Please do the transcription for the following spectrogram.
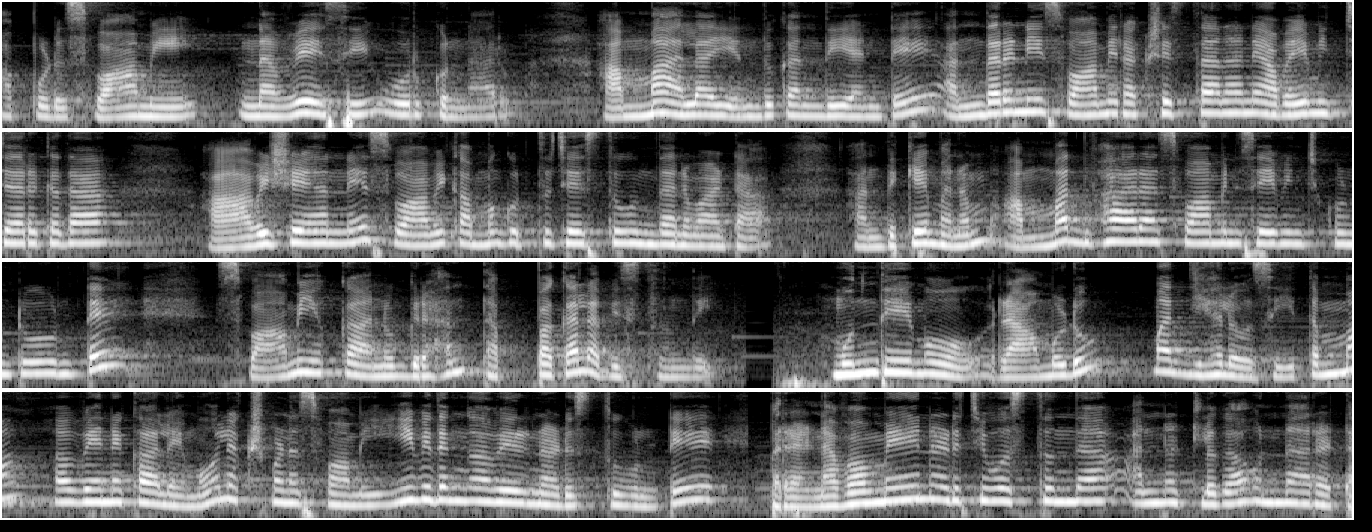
అప్పుడు స్వామి నవ్వేసి ఊరుకున్నారు. అమ్మ అలా ఎందుకంది అంటే అందరినీ స్వామి రక్షిస్తానని అభయం ఇచ్చారు కదా. ఆ విషయాన్నే స్వామికి అమ్మ గుర్తు చేస్తూ ఉందన్నమాట. అందుకే మనం అమ్మ ద్వారా స్వామిని సేవించుకుంటూ ఉంటే స్వామి యొక్క అనుగ్రహం తప్పక లభిస్తుంది. ముందేమో రాముడు మధ్యలో సీతమ్మ వెనకాలేమో లక్ష్మణస్వామి. ఈ విధంగా వీరు నడుస్తూ ఉంటే ప్రణవమే నడిచి వస్తుందా అన్నట్లుగా ఉన్నారట.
